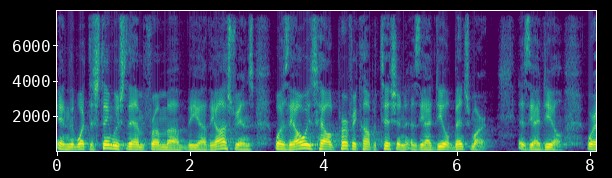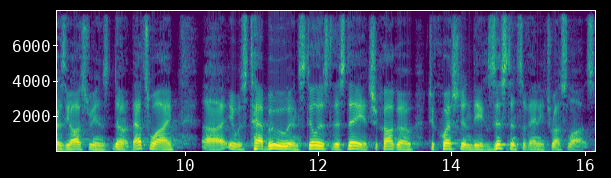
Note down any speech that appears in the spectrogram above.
and what distinguished them from uh, the uh, the Austrians was they always held perfect competition as the ideal benchmark, as the ideal, whereas the Austrians don't. That's why uh, it was taboo and still is to this day at Chicago to question the existence of antitrust laws.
